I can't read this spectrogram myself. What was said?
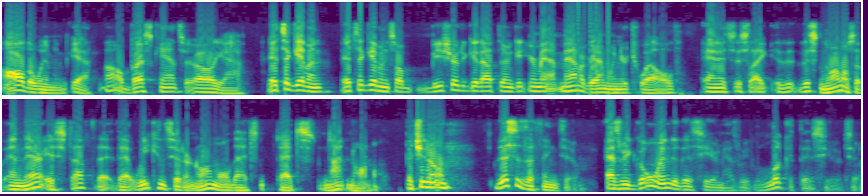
All the women, yeah. Oh, breast cancer. Oh yeah. It's a given. It's a given. So be sure to get out there and get your mammogram when you're 12. And it's just like this normal stuff. And there is stuff that, that we consider normal that's that's not normal. But you know, this is the thing too. As we go into this here and as we look at this here too,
